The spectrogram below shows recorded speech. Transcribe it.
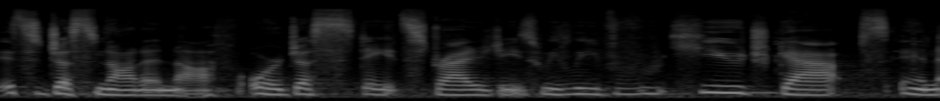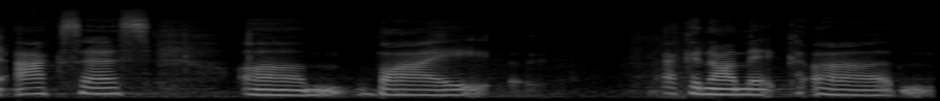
it's just not enough, or just state strategies. We leave huge gaps in access um, by economic um,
